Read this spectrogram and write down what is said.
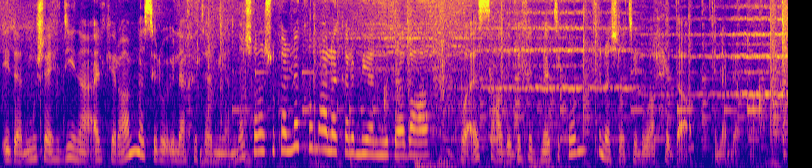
إذا مشاهدينا الكرام نصل إلى ختام النشرة. شكرا لكم على كرمية المتابعة وأسعد بخدمتكم في نشرة واحدة إلى اللقاء.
